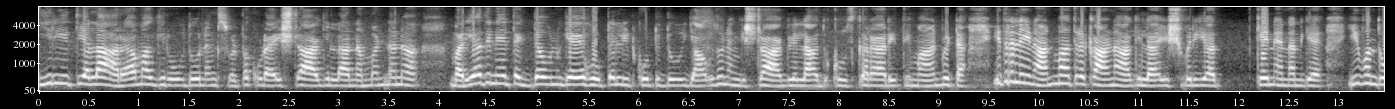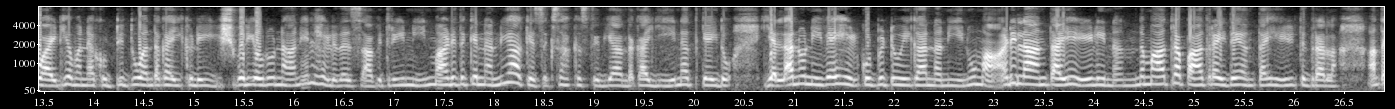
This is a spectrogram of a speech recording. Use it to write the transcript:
ಈ ರೀತಿ ಎಲ್ಲ ಆರಾಮಾಗಿರೋದು ನಂಗೆ ಸ್ವಲ್ಪ ಕೂಡ ಇಷ್ಟ ಆಗಿಲ್ಲ. ನಮ್ಮಣ್ಣನ ಮರ್ಯಾದೆನೇ ತೆಗ್ದವನಿಗೆ ಹೋಟೆಲ್ ಇಟ್ಕೊಟ್ಟಿದ್ದು ಯಾವುದೂ ನಂಗೆ ಇಷ್ಟ ಆಗಲಿಲ್ಲ. ಅದಕ್ಕೋಸ್ಕರ ಆ ರೀತಿ ಮಾಡಿಬಿಟ್ಟ. ಇದರಲ್ಲಿ ನಾನು ಮಾತ್ರ ಕಾರಣ ಆಗಿಲ್ಲ. ಈಶ್ವರಿ ಅದಕ್ಕೇನೆ ನನಗೆ ಈ ಒಂದು ಐಡಿಯಾವನ್ನು ಕೊಟ್ಟಿದ್ದು ಅಂದಾಗ ಈ ಕಡೆ ಈಶ್ವರಿ ಅವರು ನಾನೆಲ್ಲಿ ಹೇಳಿದೆ ಸಾವಿತ್ರಿ, ನೀನು ಮಾಡಿದ್ದಕ್ಕೆ ನಾನು ಯಾಕೆ ಸೆಕ್ಸ್ ಹಾಕಿಸ್ತಿದ್ಯಾ ಅಂದಾಗ ಏನದಕ್ಕೆ ಇದು? ಎಲ್ಲನೂ ನೀವೇ ಹೇಳ್ಕೊಟ್ಬಿಟ್ಟು ಈಗ ನಾನು ಏನೂ ಮಾಡಿಲ್ಲ ಅಂತ ಹೇಳಿ ನನ್ನ ಮಾತ್ರ ಪಾತ್ರ ಇದೆ ಅಂತ ಹೇಳ್ತಿದ್ರಲ್ಲ. ಅಂತ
